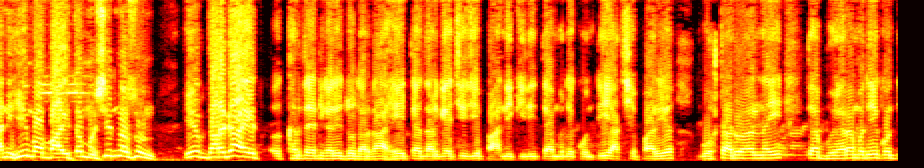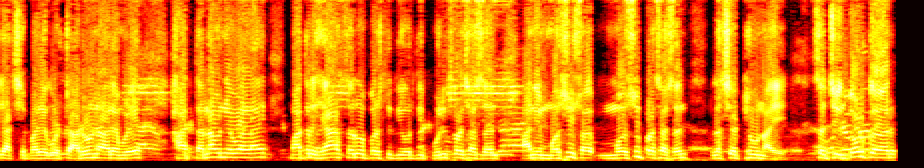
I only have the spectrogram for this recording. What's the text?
आणि ही बाबा इथं मशीद नसून ही दर्गा आहेत. खरं तर या ठिकाणी जो दर्गा आहे त्या दर्ग्याची जी पाहणी केली त्यामध्ये कोणतीही आक्षेपार्ह गोष्ट आढळून आली नाही. त्या भुयारामध्ये कोणती आक्षेपार्ह गोष्ट आढळून आल्यामुळे हा तणाव निवळलाय मात्र ह्या सर्व परिस्थितीवरती पोलीस प्रशासन आणि महसूल महसूल प्रशासन लक्षात ठेवून आहे. Sachin Todkar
